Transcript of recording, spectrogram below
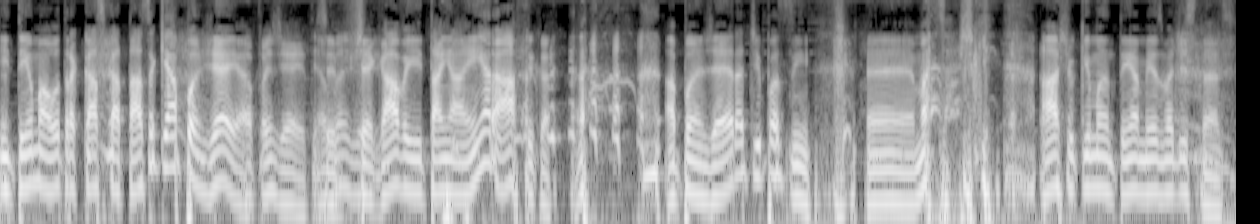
E tem uma outra cascataça que é a Pangeia. A Pangeia, tem a Você Pangeia. chegava e Itanhaém era África. a Pangeia era tipo assim. É, mas acho que, acho que mantém a mesma distância.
